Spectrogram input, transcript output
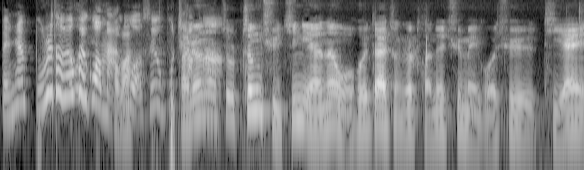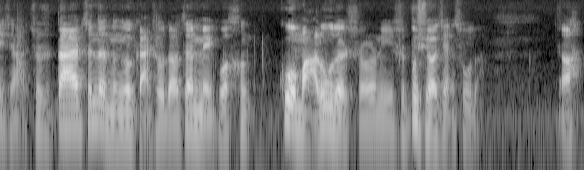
本身不是特别会过马路，所以我不闯反正呢啊，。就争取今年呢，我会带整个团队去美国去体验一下，就是大家真的能够感受到，在美国横过马路的时候，你是不需要减速的，啊，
